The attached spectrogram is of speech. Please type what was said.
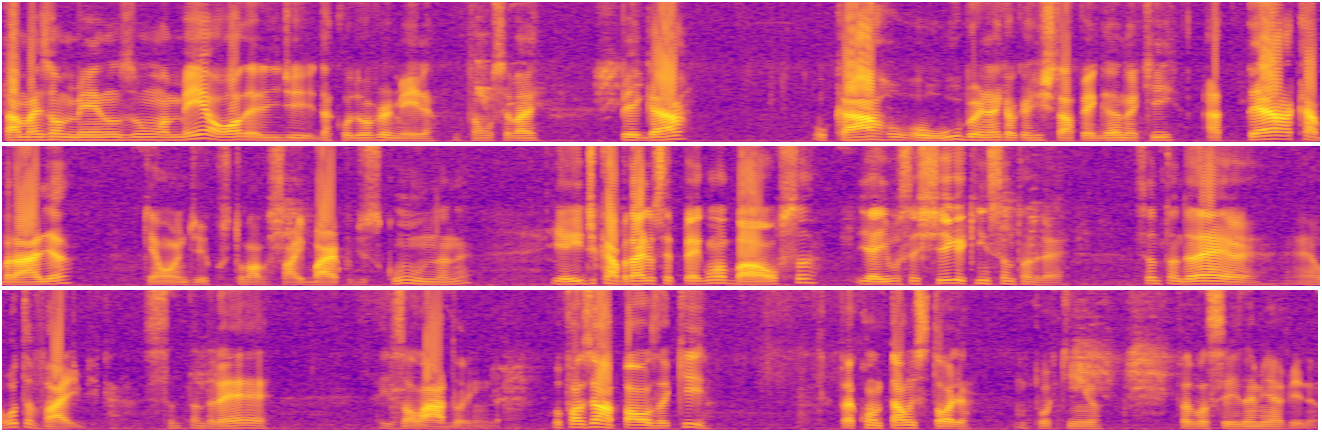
tá mais ou menos uma meia hora ali de, da Coroa Vermelha. Então, você vai pegar o carro ou Uber, né, que é o que a gente está pegando aqui, até a Cabralha, que é onde costumava sair barco de escuna, né? E aí de Cabralha você pega uma balsa e aí você chega aqui em Santo André. Santo André é, outra vibe, cara. Santo André é isolado ainda. Vou fazer uma pausa aqui para contar uma história um pouquinho para vocês da minha vida.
